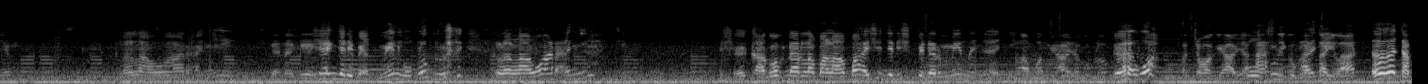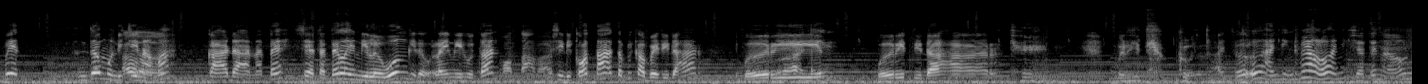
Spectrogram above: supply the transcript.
yang kelelawar anjing. Cigana ge. Saya yang jadi Batman goblok kelelawar anjing. Saya kagok dar laba-laba saya jadi Spiderman aja anjing. Lawan ge aya goblok. Gak wah Kacau ge aya. Goblok, Asli goblok. Thailand. Eh, tapi ente mau di Cina Oh. mah keadaan teh saya teh lain di leuweung gitu, lain di hutan, Kota kan. masih di kota tapi kabeh di dahar. Berit, berit di dahar. beri tikut anjing. Heeh, anjing demi Allah anjing. Sia teh naon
